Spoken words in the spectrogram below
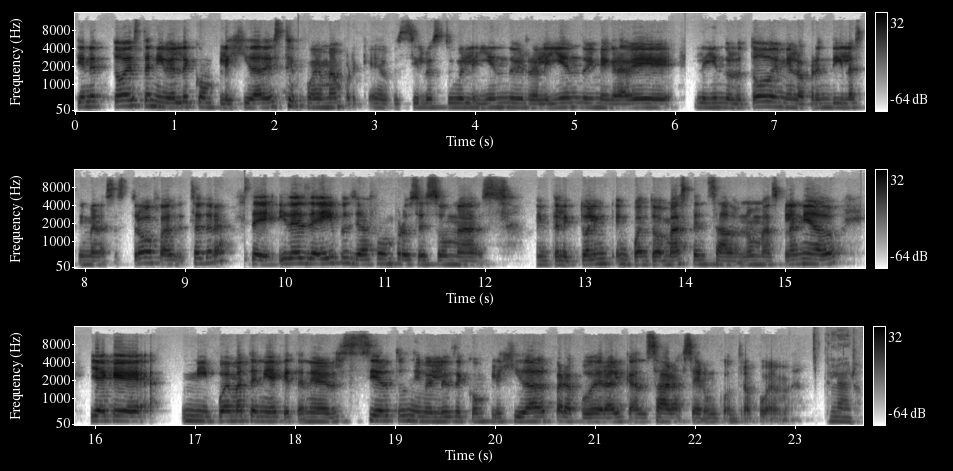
tiene todo este nivel de complejidad este poema, porque pues, sí lo estuve leyendo y releyendo y me grabé leyéndolo todo y me lo aprendí las primeras estrofas, etc. Este, y desde ahí pues ya fue un proceso más intelectual en, en cuanto a más pensado, ¿no? Más planeado, ya que mi poema tenía que tener ciertos niveles de complejidad para poder alcanzar a ser un contrapoema. Claro.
